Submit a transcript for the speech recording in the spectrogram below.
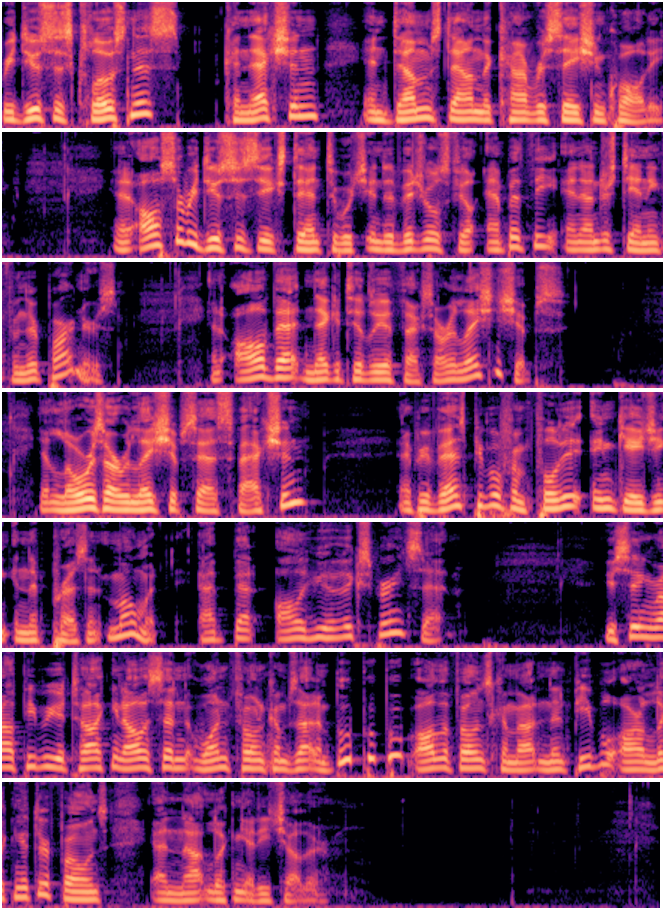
reduces closeness, connection, and dumbs down the conversation quality. And it also reduces the extent to which individuals feel empathy and understanding from their partners. And all that negatively affects our relationships. It lowers our relationship satisfaction and prevents people from fully engaging in the present moment. I bet all of you have experienced that. You're sitting around people, you're talking, and all of a sudden one phone comes out and boop, boop, boop, all the phones come out, and then people are looking at their phones and not looking at each other.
